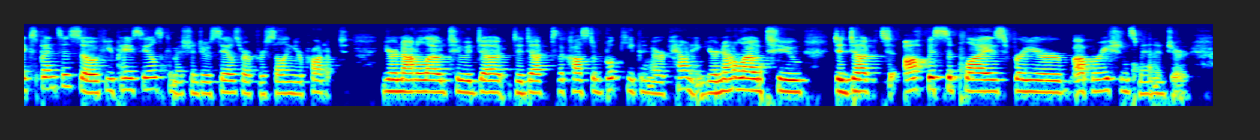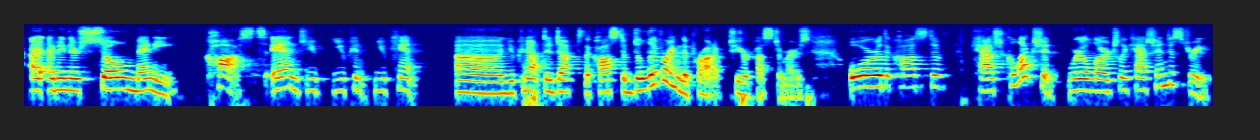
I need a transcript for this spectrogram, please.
expenses. So if you pay sales commission to a sales rep for selling your product, you're not allowed to deduct, deduct the cost of bookkeeping or accounting. You're not allowed to deduct office supplies for your operations manager. I, I mean, there's so many costs, and you you can you can't uh, you cannot deduct the cost of delivering the product to your customers or the cost of cash collection. We're a largely cash industry.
